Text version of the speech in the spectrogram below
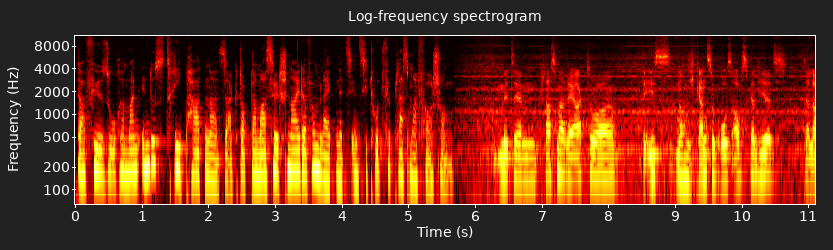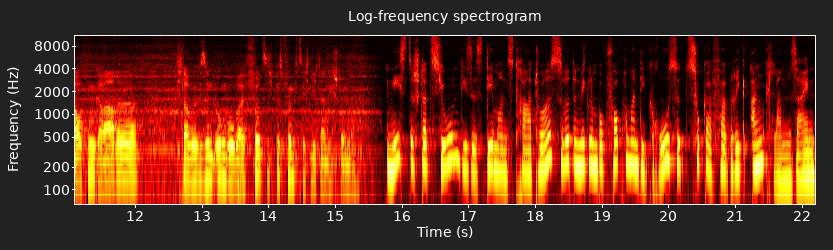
Dafür suche man Industriepartner, sagt Dr. Marcel Schneider vom Leibniz-Institut für Plasmaforschung mit dem Plasmareaktor, der ist noch nicht ganz so groß aufskaliert. Da laufen gerade, ich glaube, wir sind irgendwo bei 40 bis 50 Litern die Stunde. Nächste Station dieses Demonstrators wird in Mecklenburg-Vorpommern die große Zuckerfabrik Anklam sein.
